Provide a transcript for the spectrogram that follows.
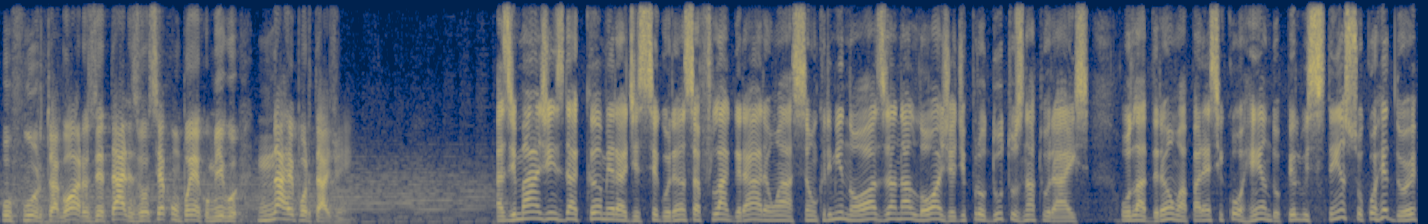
o furto. Agora, os detalhes você acompanha comigo na reportagem. As imagens da câmera de segurança flagraram a ação criminosa na loja de produtos naturais. O ladrão aparece correndo pelo extenso corredor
